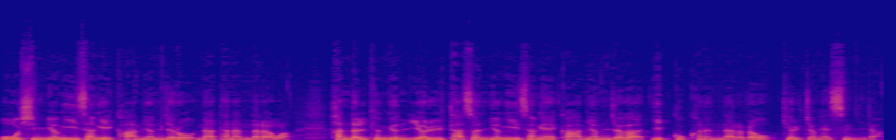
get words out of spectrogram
50명 이상이 감염자로 나타난 나라와 한 달 평균 15명 이상의 감염자가 입국하는 나라로 결정했습니다.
